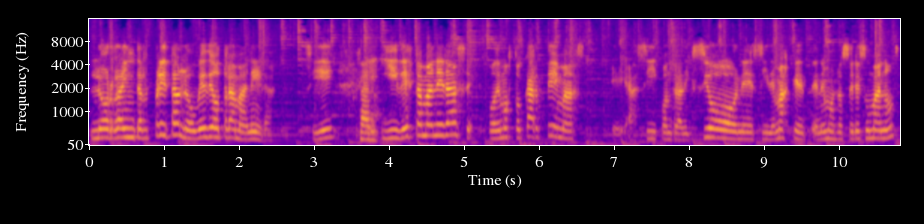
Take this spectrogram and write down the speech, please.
lo reinterpreta, lo ve de otra manera. Y, de esta manera podemos tocar temas eh, así contradicciones y demás que tenemos los seres humanos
